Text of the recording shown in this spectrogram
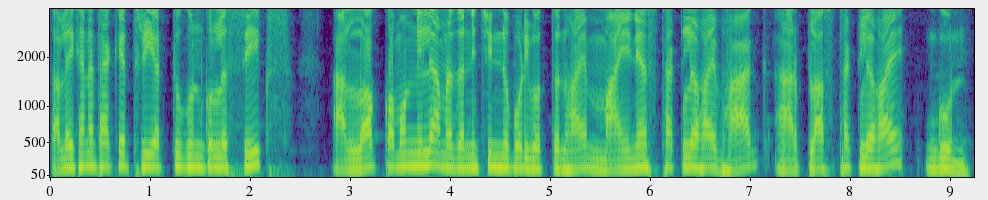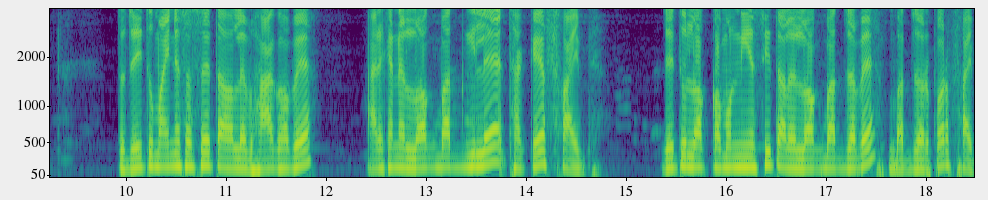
তাহলে এখানে থাকে থ্রি আর টু গুণ করলে সিক্স আর লগ কমন নিলে আমরা জানি চিহ্ন পরিবর্তন হয় মাইনাস থাকলে হয় ভাগ আর প্লাস থাকলে হয় গুণ। তো যেহেতু মাইনাস আছে, তাহলে ভাগ হবে। আর এখানে লগ বাদ গিলে থাকে ফাইভ যেহেতু লগ কমন নিয়েছি, তাহলে লগ বাদ যাবে, বাদ যাওয়ার পর ফাইভ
